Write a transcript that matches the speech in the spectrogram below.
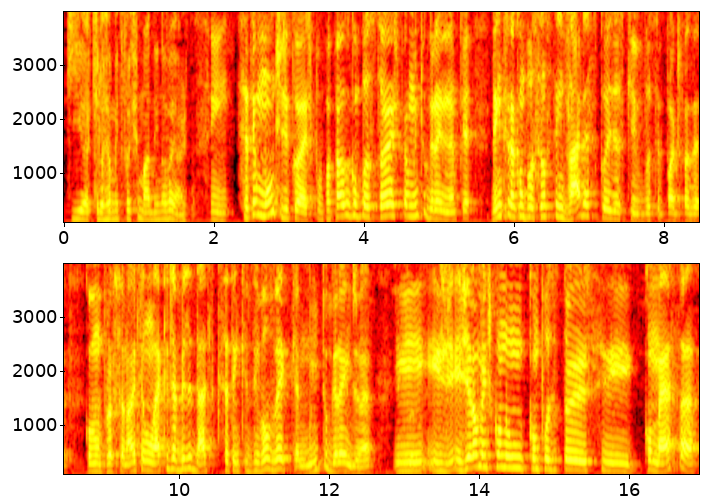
que aquilo realmente foi filmado em Nova York. Sim. Você tem um monte de coisa. Tipo, o papel do compositor tipo, é muito grande, né? Porque dentro da composição você tem várias coisas que você pode fazer como profissional e tem um leque de habilidades que você tem que desenvolver, que é muito grande, né? E, e, e geralmente quando um compositor se começa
